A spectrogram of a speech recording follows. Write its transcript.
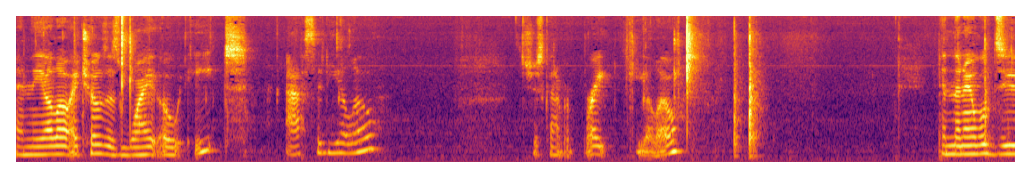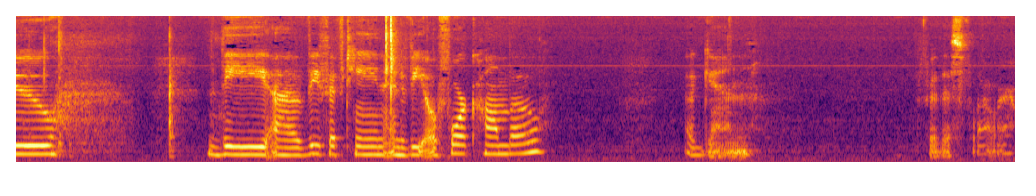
And the yellow I chose is Y08 acid yellow. It's just kind of a bright yellow. And then I will do the uh, V15 and V04 combo again for this flower.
